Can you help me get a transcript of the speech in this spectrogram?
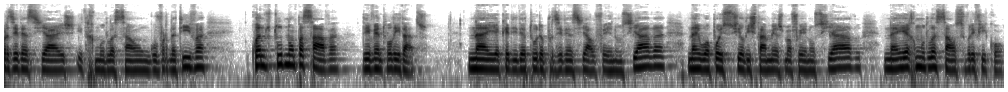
presidenciais e de remodelação governativa, quando tudo não passava de eventualidades. Nem a candidatura presidencial foi anunciada, nem o apoio socialista à mesma foi anunciado, nem a remodelação se verificou.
